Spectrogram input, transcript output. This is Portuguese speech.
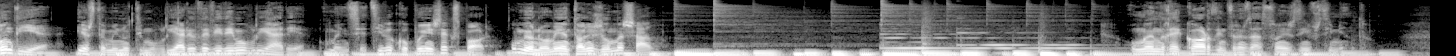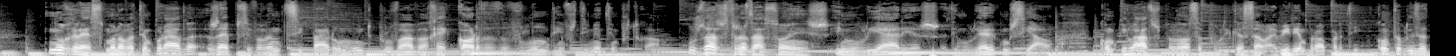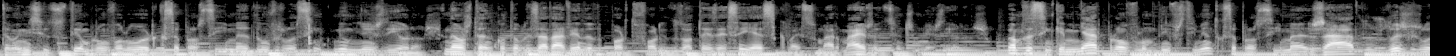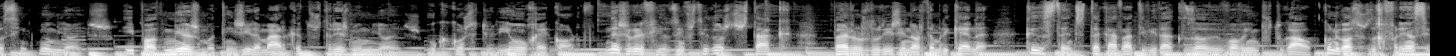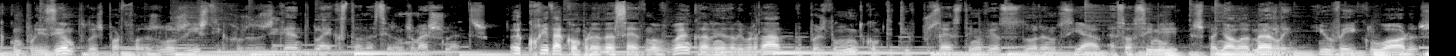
Bom dia, este é o Minuto Imobiliário da Vida Imobiliária, uma iniciativa que apoia em Gexpor. O meu nome é António Gil Machado. Um ano recorde em transações de investimento. No regresso de uma nova temporada, já é possível antecipar o muito provável recorde de volume de investimento em Portugal. Os dados de transações imobiliárias, de imobiliário comercial, compilados pela nossa publicação Iberian Property, contabiliza até o início de setembro um valor que se aproxima de 1,5 mil milhões de euros, não estando contabilizada a venda do portfólio dos hotéis SAS, que vai somar mais de 800 milhões de euros. Vamos assim caminhar para um volume de investimento que se aproxima já dos 2,5 mil milhões e pode mesmo atingir a marca dos 3 mil milhões, o que constituiria um recorde. Na geografia dos investidores, destaque para os de origem norte-americana, que se têm destacado na atividade que desenvolvem em Portugal, com negócios de referência, como por exemplo os portfólios logísticos do gigante Blackstone a ser um dos mais sonantes. A corrida à compra da sede do novo banco da Avenida da Liberdade, depois de um muito competitivo processo, tem um vencedor anunciado, a Socimi espanhola Merlin, e o veículo Horas,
